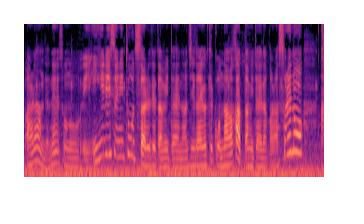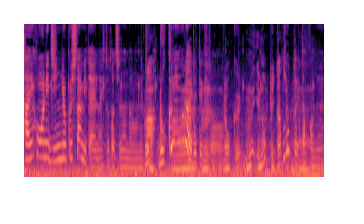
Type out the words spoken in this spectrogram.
あれなんだよね。そのイイギリスに統治されてたみたいな時代が結構長かったみたいだからそれの解放に尽力したみたいな人たちなんだろうね。あ 6, 人ぐらい出てきた、うんもっといたもっといたかね。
